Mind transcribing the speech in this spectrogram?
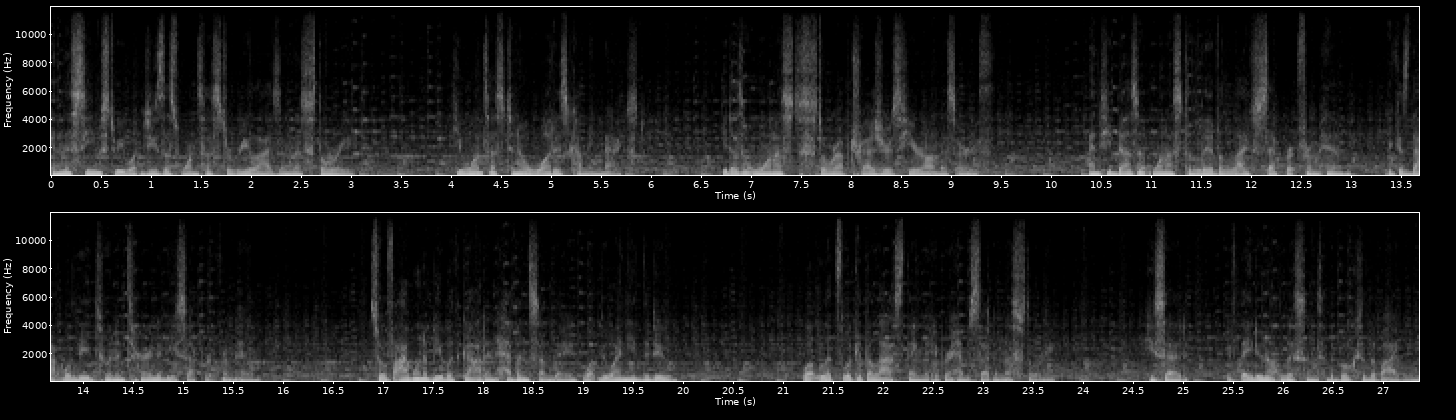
And this seems to be what Jesus wants us to realize in this story he wants us to know what is coming next. He doesn't want us to store up treasures here on this earth. And He doesn't want us to live a life separate from Him, because that will lead to an eternity separate from Him. So if I want to be with God in heaven someday, what do I need to do? Well, let's look at the last thing that Abraham said in this story. He said, If they do not listen to the books of the Bible,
